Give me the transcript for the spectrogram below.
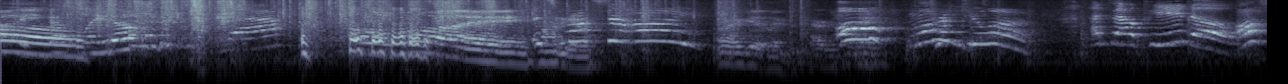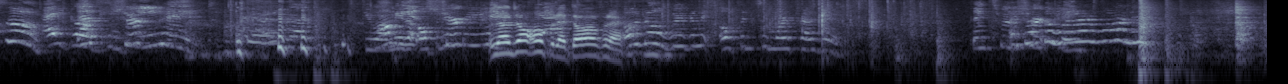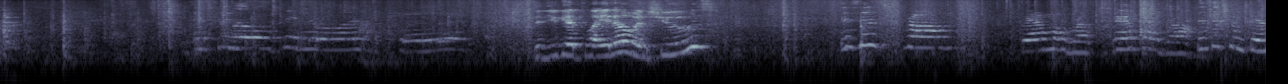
right. You got Oh. Yeah. Play-Doh? Oh, boy. It's I'm gonna High. I'm gonna get like garbage Oh, Dracula. I found Awesome. it's shirt paint. Do you want me to open shirt paint? no, don't open it. Don't open it. Oh no, we're gonna open some more presents. Thanks for the shirt paint. This is open Did you get Play-Doh and shoes? This is from Grandma Rock. Grandpa Rock. This is from Grandma.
